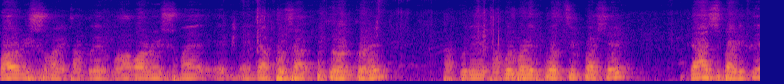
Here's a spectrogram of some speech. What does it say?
বারণের সময়, ঠাকুরের মহাবারণের সময় এরা প্রসাদ বিতরণ করেন। ঠাকুরের ঠাকুর বাড়ির পশ্চিম পাশে দাস বাড়িতে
